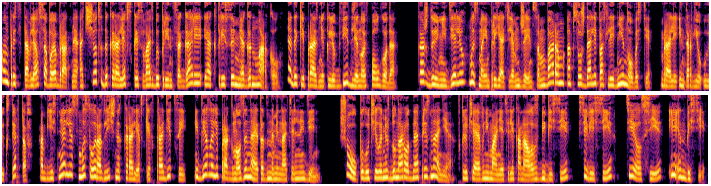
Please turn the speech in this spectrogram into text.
Он представлял собой обратный отсчет до королевской свадьбы принца Гарри и актрисы Меган Маркл, эдакий праздник любви длиной в полгода. Каждую неделю мы с моим приятелем Джеймсом Баром обсуждали последние новости, брали интервью у экспертов, объясняли смысл различных королевских традиций и делали прогнозы на этот знаменательный день. Шоу получило международное признание, включая внимание телеканалов BBC, CVC, TLC и NBC.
